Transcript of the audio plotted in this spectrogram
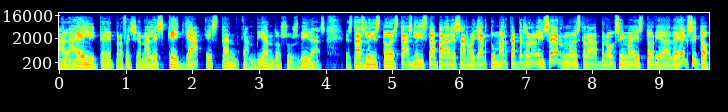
a la élite de profesionales que ya están cambiando sus vidas. ¿Estás listo? ¿Estás lista para desarrollar tu marca personal y ser nuestra próxima historia de éxito?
